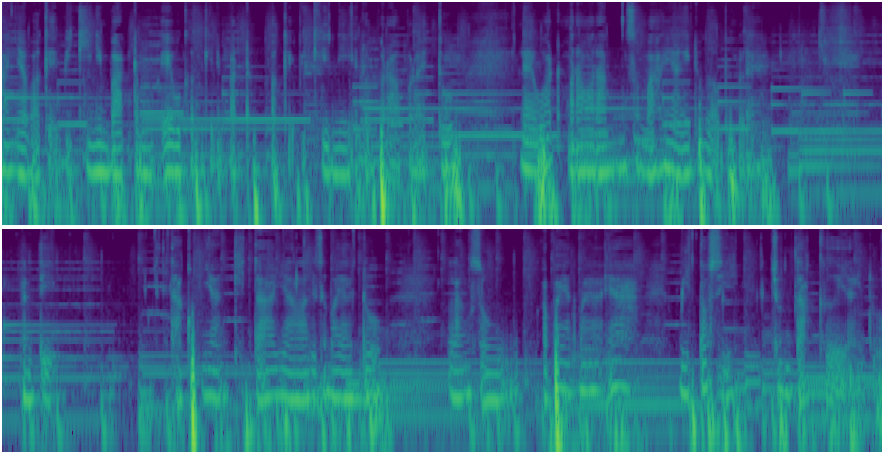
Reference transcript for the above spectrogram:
hanya pakai bikini bottom eh bukan bikini bottom pakai bikini atau bra-bra itu lewat orang-orang sembahyang itu nggak boleh. Nanti takutnya kita yang lagi sembahyang itu langsung apa ya namanya ya mitos sih ke yang itu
